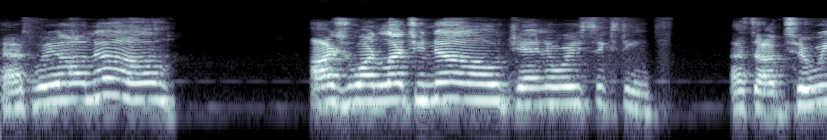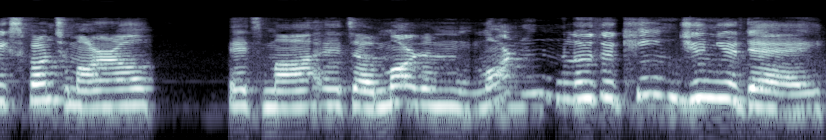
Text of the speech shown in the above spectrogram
as we all know, I just want to let you know January 16th. That's uh, two weeks from tomorrow. It's my it's a Martin Martin Luther King Jr. Day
